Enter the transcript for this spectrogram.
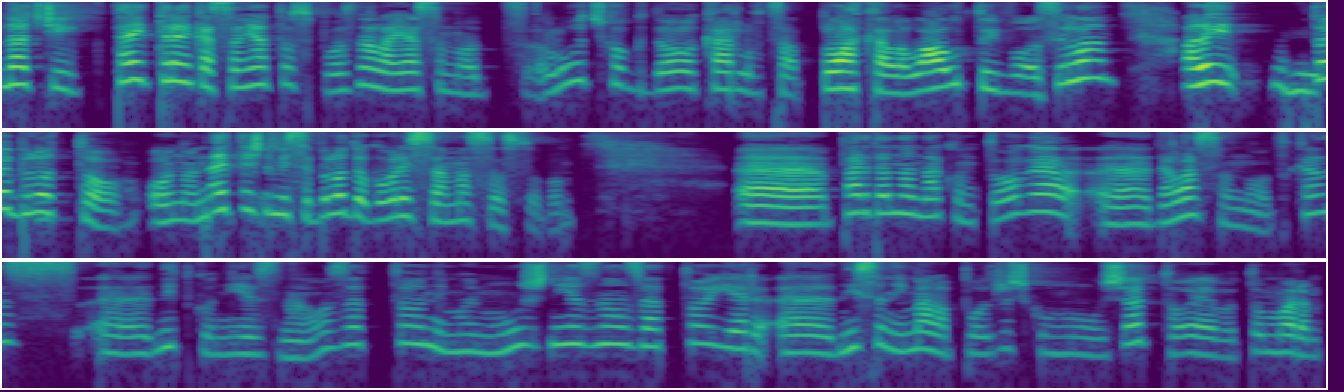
znači taj tren kad sam ja to spoznala, ja sam od Lučkog do Karlovca plakala u autu i vozila, ali to je bilo to. Ono, najteže mi se bilo dogovoriti sama sa sobom. E, par dana nakon toga e, dala sam otkaz, e, nitko nije znao za to, ni moj muž nije znao za to jer nisam imala podršku muža, to evo, to moram,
